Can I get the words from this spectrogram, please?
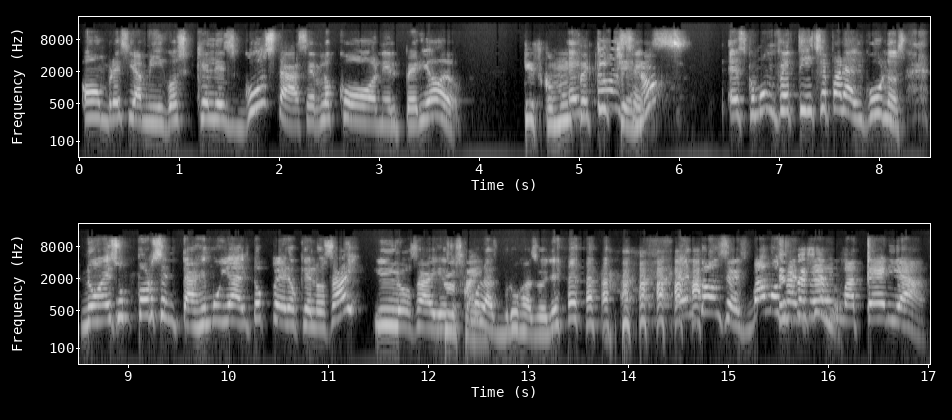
hombres y amigos que les gusta hacerlo con el periodo. que es como un fetiche, ¿no? Es como un fetiche para algunos. No es un porcentaje muy alto, pero que los hay, los hay. Eso Los es como hay. las brujas, oye. Entonces, vamos a entrar en materia.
